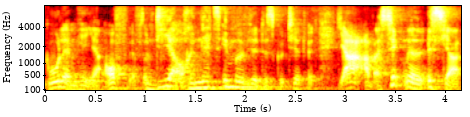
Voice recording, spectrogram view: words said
Golem hier ja aufwirft und die ja auch im Netz immer wieder diskutiert wird. Ja, aber Signal ist ja,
